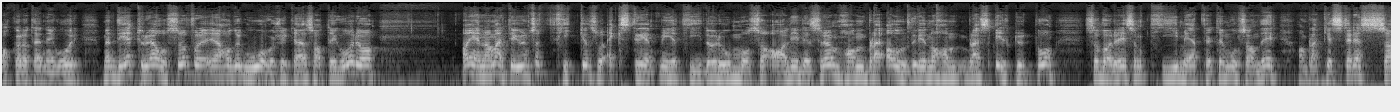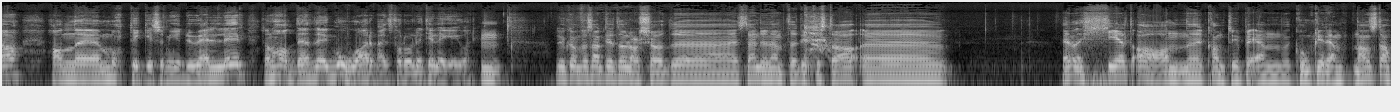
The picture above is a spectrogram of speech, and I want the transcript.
akkurat den i går. Men det tror jeg også, for jeg hadde god oversikt da jeg satt i går. og av en eller grunn så fikk han så ekstremt mye tid og rom også av Lillestrøm. Han ble aldri, Når han ble spilt ut på, så var det liksom ti meter til motstander. Han ble ikke stressa, han uh, måtte ikke så mye dueller. Så han hadde det gode arbeidsforhold i tillegg i går. Du kan få snakke litt om Rashad, eh, Øystein. Du nevnte det litt i stad. Uh, en helt annen eh, kanttype enn konkurrenten hans, da.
